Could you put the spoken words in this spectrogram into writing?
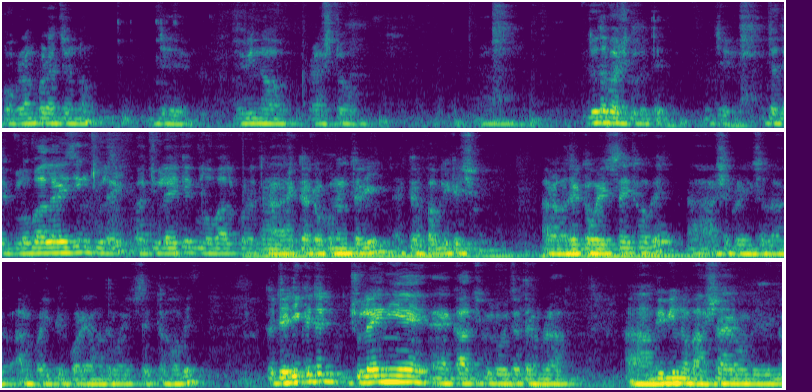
প্রোগ্রাম করার জন্য যে বিভিন্ন রাষ্ট্র দূতাবাসগুলোতে যে যাতে গ্লোবালাইজিং জুলাই বা জুলাইকে গ্লোবাল করে একটা ডকুমেন্টারি একটা পাবলিকেশন আর আমাদের একটা ওয়েবসাইট হবে আশা করি ইনশাল্লাহ আর কয়েকদিন পরে আমাদের ওয়েবসাইটটা হবে। তো ডেডিকেটেড জুলাই নিয়ে কাজগুলো যাতে আমরা বিভিন্ন ভাষা এবং বিভিন্ন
